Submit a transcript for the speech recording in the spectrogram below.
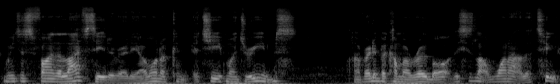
Can we just find the life seed already? I want to achieve my dreams. I've already become a robot. This is like one out of the two.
